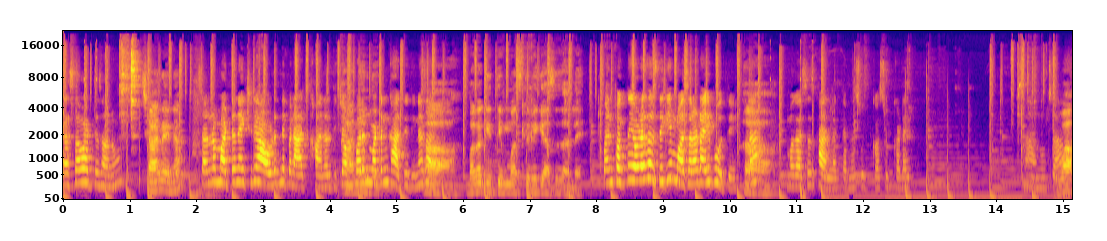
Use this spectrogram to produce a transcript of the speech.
कसं वाटतं सानू छान आहे ना? सानूला मटन ऍक्च्युली आवडत नाही पण आज खाणार ती. चंपारण. मटन खाते ती ना सानू हा बघा किती मस्तपैकी असं झालंय. पण फक्त एवढंच असते की मसाला टाईप होते ना? हा. मग असंच खायला लागतं आपलं सुक्का सुक्का टाईप सानूचा. वा.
